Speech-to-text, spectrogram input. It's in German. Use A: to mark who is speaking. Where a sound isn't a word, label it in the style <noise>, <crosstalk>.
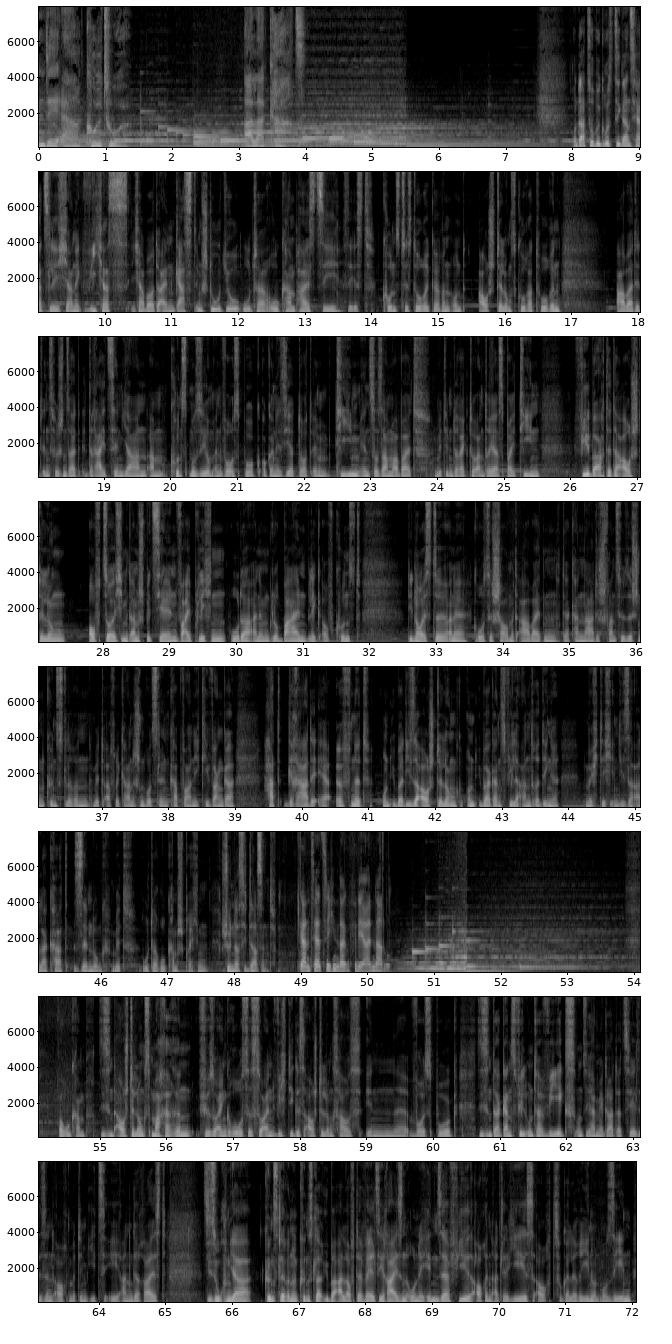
A: NDR Kultur. À la carte.
B: Und dazu begrüßt sie ganz herzlich Janik Wiechers. Ich habe heute einen Gast im Studio. Uta Rukamp heißt sie. Sie ist Kunsthistorikerin und Ausstellungskuratorin, arbeitet inzwischen seit 13 Jahren am Kunstmuseum in Wolfsburg, organisiert dort im Team in Zusammenarbeit mit dem Direktor Andreas Beitin viel beachtete Ausstellungen, oft solche mit einem speziellen weiblichen oder einem globalen Blick auf Kunst. Die neueste, eine große Schau mit Arbeiten der kanadisch-französischen Künstlerin mit afrikanischen Wurzeln Kapwani Kiwanga, hat gerade eröffnet und über diese Ausstellung und über ganz viele andere Dinge möchte ich in dieser à la carte Sendung mit Uta Rukam sprechen. Schön, dass Sie da sind.
C: Ganz herzlichen Dank für die Einladung.
B: Frau Rukamp, Sie sind Ausstellungsmacherin für so ein großes, so ein wichtiges Ausstellungshaus in äh, Wolfsburg. Sie sind da ganz viel unterwegs und Sie haben ja gerade erzählt, Sie sind auch mit dem ICE angereist. Sie suchen ja Künstlerinnen und Künstler überall auf der Welt. Sie reisen ohnehin sehr viel, auch in Ateliers, auch zu Galerien und Museen.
